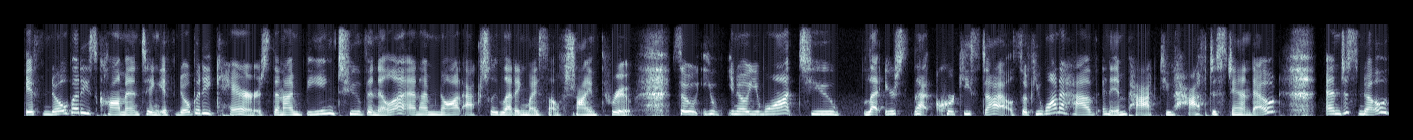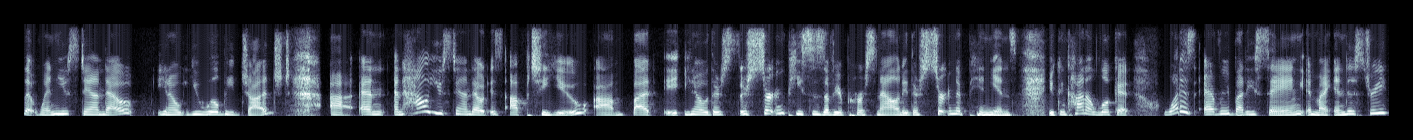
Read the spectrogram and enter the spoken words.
If nobody's commenting, if nobody cares, then I'm being too vanilla and I'm not actually letting myself shine through. So you, you know, you want to let your that quirky style. So if you want to have an impact, you have to stand out and just know that when you stand out, you know you will be judged. Uh, and and how you stand out is up to you. Um, but you know there's there's certain pieces of your personality there's certain opinions. You can kind of look at what is everybody saying in my industry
